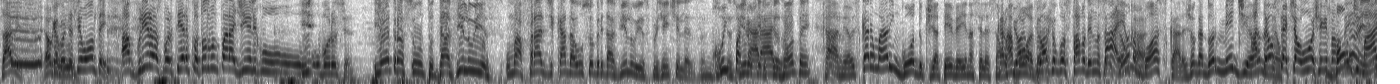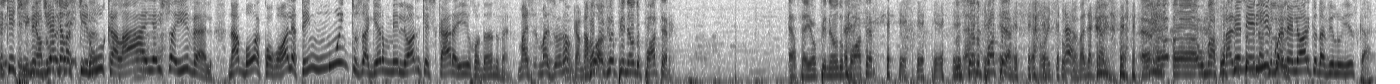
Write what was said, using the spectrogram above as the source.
sabe? É o que aconteceu ontem. Abriram as porteiras, ficou todo mundo paradinho ali com o, o, E- o Borussia. E outro assunto, Davi Luiz. Uma frase de cada um sobre Davi Luiz, por gentileza. Ruim Vocês pra viram o que ele fez ontem? ah, meu, esse cara é o maior engodo que já teve aí na seleção. Cara, na o pior, boa, o pior velho. que eu gostava dele na seleção. Ah, eu não cara. gosto, cara. Jogador mediano, Até o meu. 7x1 eu achei que ele tava Bom bem. de ele- marketing, ele enganou vendia aquelas gente, né? perucas lá e é isso aí, velho. Na boa, olha, tem muito zagueiro melhor do que esse cara aí rodando, velho. Mas, mas não, cara, na Vamos boa. ouvir a opinião do Potter? Essa aí é a opinião do Potter. Luciano Potter, Oi, desculpa. É, mas é que. é, é, é, uma O frase sobre Davi Federico é Luiz. melhor que o Davi Luiz, cara.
